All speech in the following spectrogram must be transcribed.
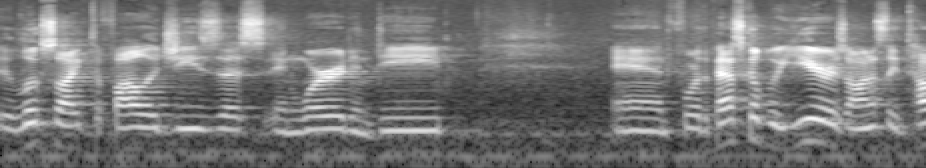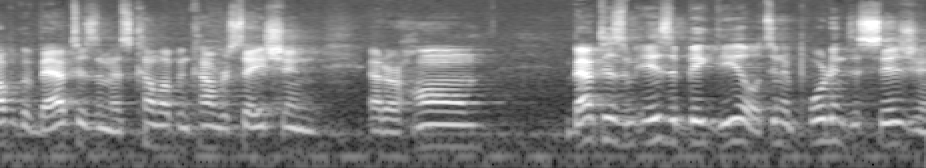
it looks like to follow Jesus in word and deed. And for the past couple of years, honestly, the topic of baptism has come up in conversation at our home. Baptism is a big deal, it's an important decision,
